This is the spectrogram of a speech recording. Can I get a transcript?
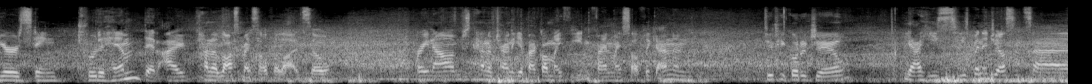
year staying true to him that I kind of lost myself a lot. So right now, I'm just kind of trying to get back on my feet and find myself again. And Did he go to jail? yeah, he's he's been in jail since uh,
